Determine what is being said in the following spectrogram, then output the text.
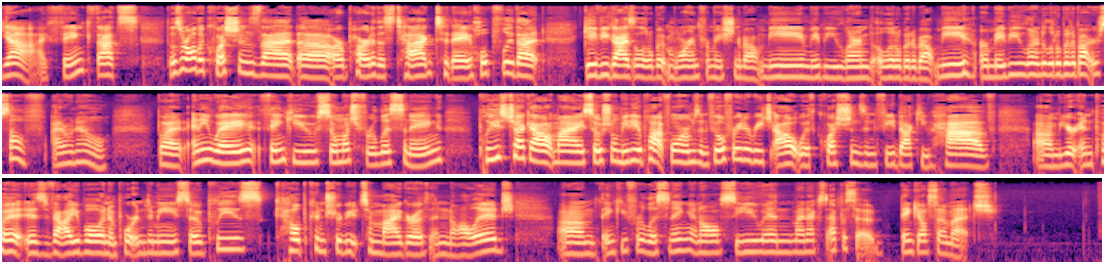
yeah, I think that's those are all the questions that uh, are part of this tag today. Hopefully, that gave you guys a little bit more information about me. Maybe you learned a little bit about me, or maybe you learned a little bit about yourself. I don't know. But anyway, thank you so much for listening. Please check out my social media platforms and feel free to reach out with questions and feedback you have. Um, your input is valuable and important to me, so please help contribute to my growth and knowledge. Um, thank you for listening, and I'll see you in my next episode. Thank y'all so much.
